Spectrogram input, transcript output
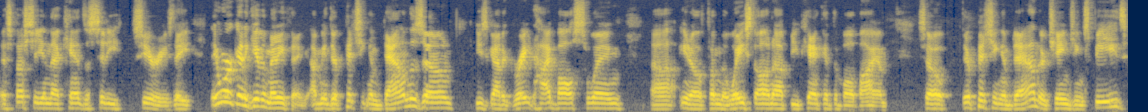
especially in that Kansas City series. They they weren't going to give him anything. I mean, they're pitching him down in the zone. He's got a great high ball swing. Uh, you know, from the waist on up, you can't get the ball by him. So they're pitching him down. They're changing speeds,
